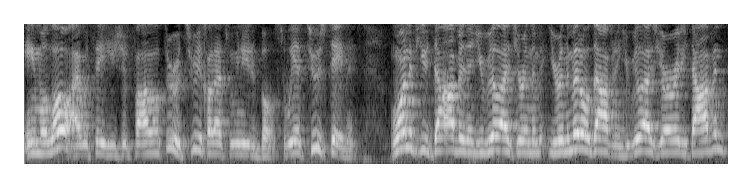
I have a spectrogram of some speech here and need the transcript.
amalo, I would say he should follow through. Tzricha, that's what we needed both. So we had two statements. One, if you daven and you realize you're in the you're in the middle of davening, you realize you're already daven,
